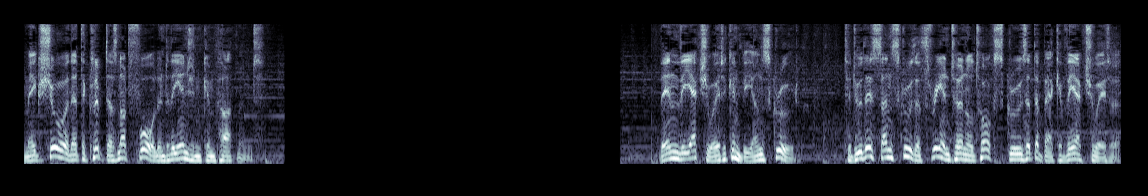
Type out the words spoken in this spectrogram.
Make sure that the clip does not fall into the engine compartment. Then the actuator can be unscrewed. To do this, unscrew the three internal Torx screws at the back of the actuator.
